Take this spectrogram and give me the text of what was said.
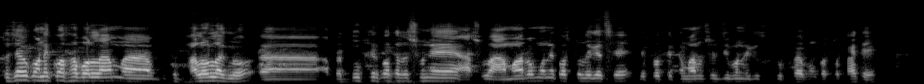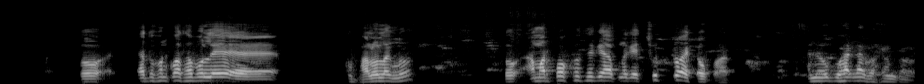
তো যাই হোক অনেক কথা বললাম খুব ভালো লাগল। আপনার দুঃখের কথাটা শুনে আসলে আমারও মনে কষ্ট লেগেছে যে প্রত্যেকটা মানুষের জীবনে কিছু দুঃখ এবং কষ্ট থাকে। তো এতক্ষণ কথা বলে খুব ভালো লাগল। তো আমার পক্ষ থেকে আপনাকে ছোট্ট একটা উপহার। আমি উপহারটা গ্রহণ করো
